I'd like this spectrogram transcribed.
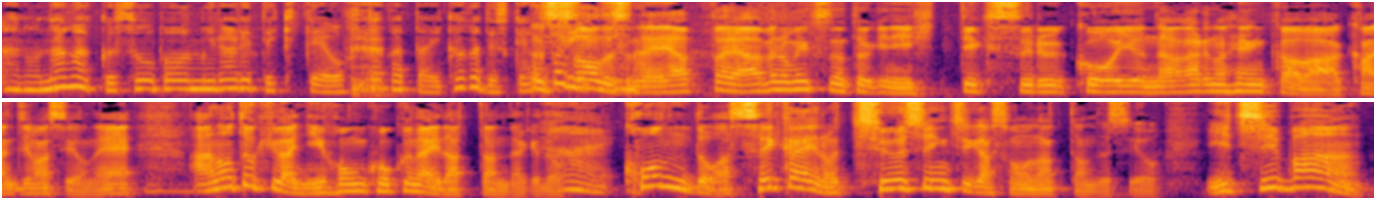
あの、長く相場を見られてきて、お二方いかがですか、ね、そうですね。やっぱりアベノミクスの時に匹敵するこういう流れの変化は感じますよね。あの時は日本国内だったんだけど、はい、今度は世界の中中心地がそうなったんですよ。一番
